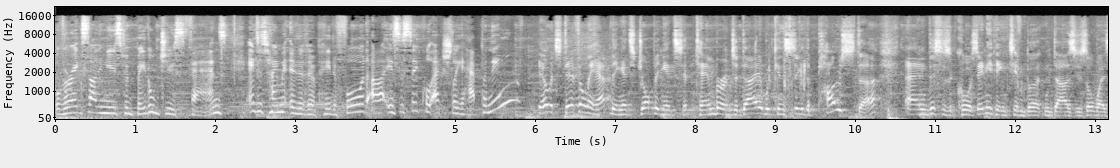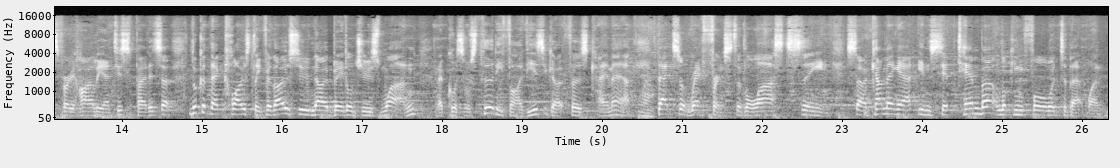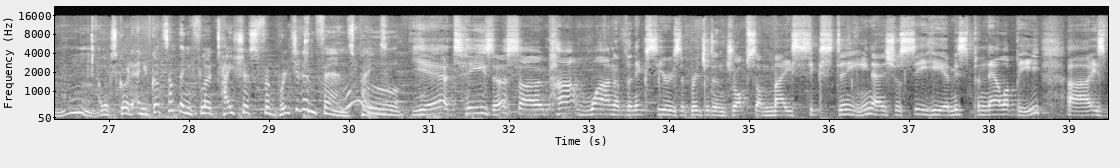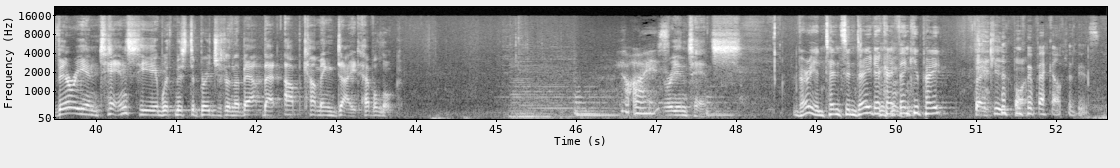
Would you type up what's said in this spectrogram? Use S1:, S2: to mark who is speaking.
S1: Well, very exciting news for Beetlejuice fans. Entertainment editor Peter Ford, uh, is the sequel actually happening?
S2: Yeah, it's definitely happening. It's dropping in September, and today we can see the poster. And this is, of course, anything Tim Burton does is always very highly anticipated. So look at that closely. For those who know Beetlejuice 1, and of course it was 35 years ago it first came out, wow. that's a reference to the last scene. So coming out in September, looking forward to that one.
S3: Mm, looks good. And you've got something flirtatious for Bridgerton fans, Ooh. Pete.
S2: Yeah, a teaser. So part one of the next series of Bridgerton drops on May 16. As you'll see here, Miss Penelope uh, is very intense here with Mr. Bridgerton about that upcoming date. Have a look.
S4: Your eyes.
S2: Very intense.
S3: Very intense indeed. Okay, thank you, Pete.
S2: Thank you.
S1: Bye. We're back after this.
